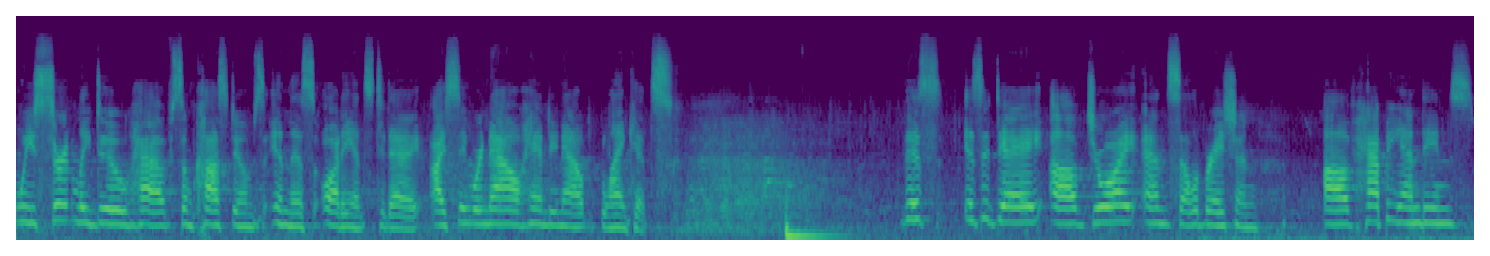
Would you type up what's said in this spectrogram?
we certainly do have some costumes in this audience today. I see we're now handing out blankets. this is a day of joy and celebration, of happy endings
